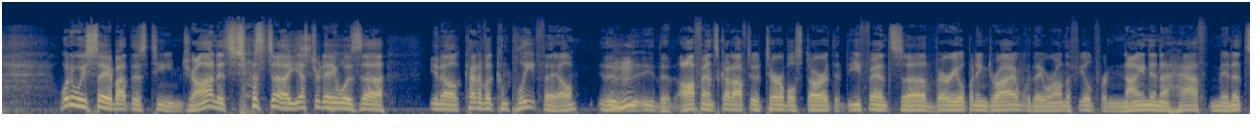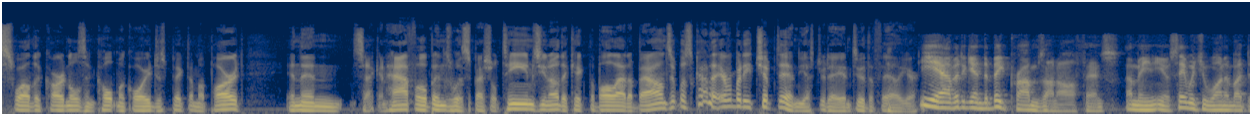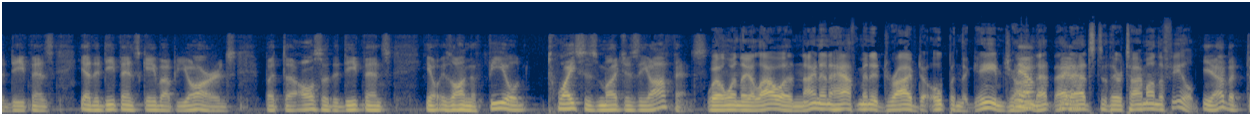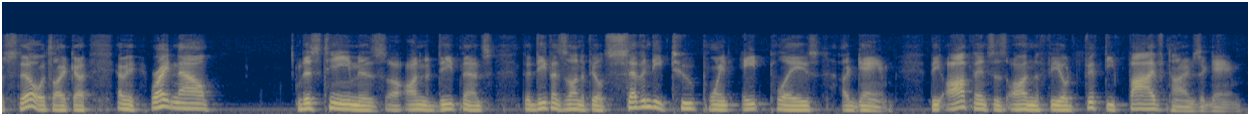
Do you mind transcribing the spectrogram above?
what do we say about this team, John? It's just uh, yesterday was, uh, you know, kind of a complete fail. The, Mm-hmm. the, the offense got off to a terrible start. The defense, uh, very opening drive, where they were on the field for nine and a half minutes while the Cardinals and Colt McCoy just picked them apart. And then second half opens with special teams. You know, they kicked the ball out of bounds. It was kind of everybody chipped in yesterday into the failure. Yeah, but again, the big problem's on offense. I mean, you know, say what you want about the defense. Yeah, the defense gave up yards, but uh, also the defense, you know, is on the field twice as much as the offense. Well, when they allow a nine and a half minute drive to open the game, John, Yeah, that, that yeah. adds to their time on the field. Yeah, but still, it's like, uh, I mean, right now, this team is uh, on the defense. The defense is on the field 72.8 plays a game. The offense is on the field 55 times a game.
